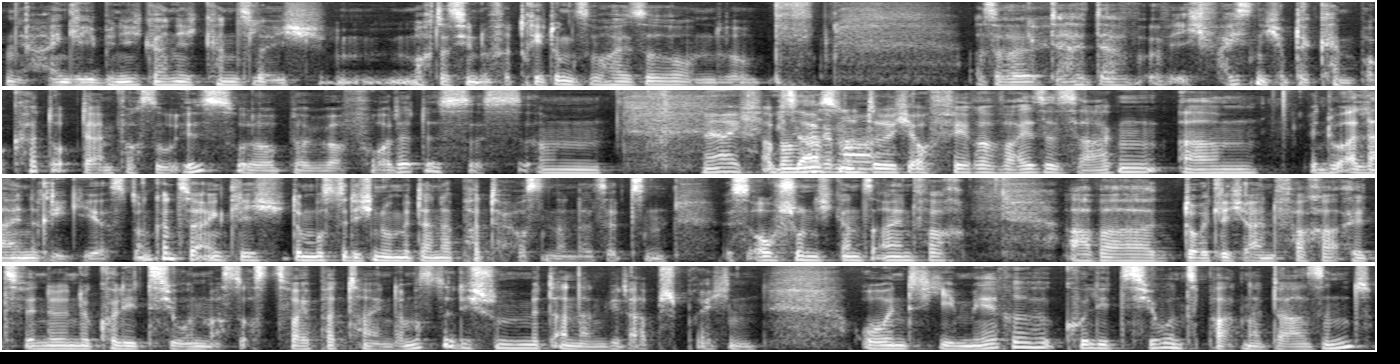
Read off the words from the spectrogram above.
ja, eigentlich bin ich gar nicht Kanzler, ich mache das hier nur vertretungsweise und so. Pff. Also da, da, ich weiß nicht, ob der keinen Bock hat, ob der einfach so ist oder ob er überfordert ist. Das, ähm, Ja, ich- ich aber man sage muss mal- natürlich auch fairerweise sagen, ähm, wenn du alleine regierst, dann kannst du eigentlich, dann musst du dich nur mit deiner Partei auseinandersetzen. Ist auch schon nicht ganz einfach, aber deutlich einfacher, als wenn du eine Koalition machst aus zwei Parteien. Da musst du dich schon mit anderen wieder absprechen. Und je mehrere Koalitionspartner da sind,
